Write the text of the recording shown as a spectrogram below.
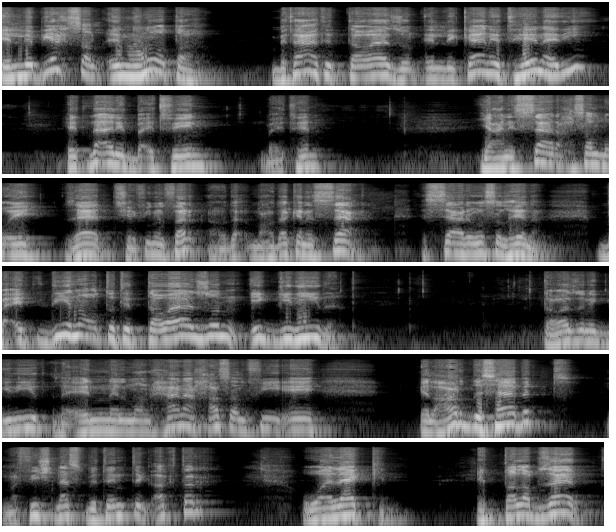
اللي بيحصل إن نقطة بتاعة التوازن اللي كانت هنا دي اتنقلت بقت فين؟ بقت هنا. يعني السعر حصل له إيه؟ زاد. شايفين الفرق؟ أهو ده ما هو ده كان السعر. السعر وصل هنا. بقت دي نقطة التوازن الجديدة. التوازن الجديد لأن المنحنى حصل فيه إيه؟ العرض ثابت مفيش ناس بتنتج أكتر ولكن الطلب زاد.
